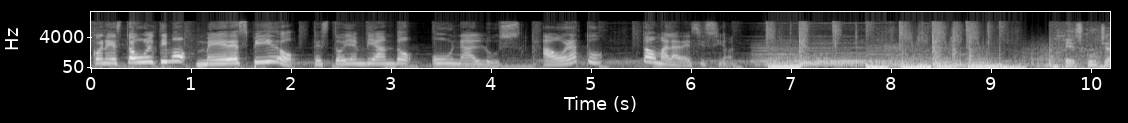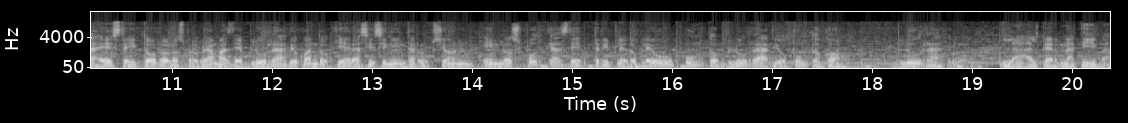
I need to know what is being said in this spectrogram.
Con esto último me despido. Te estoy enviando una luz. Ahora tú toma la decisión. Escucha este y todos los programas de Blue Radio cuando quieras y sin interrupción en los podcasts de www.bluradio.com. Blue Radio, la alternativa.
